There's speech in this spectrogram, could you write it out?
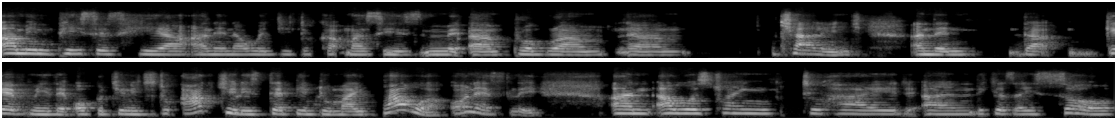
I'm in pieces here, and then I went into Kat Massey's um, program um, challenge, and then that gave me the opportunity to actually step into my power honestly. And i was trying to hide and because i saw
